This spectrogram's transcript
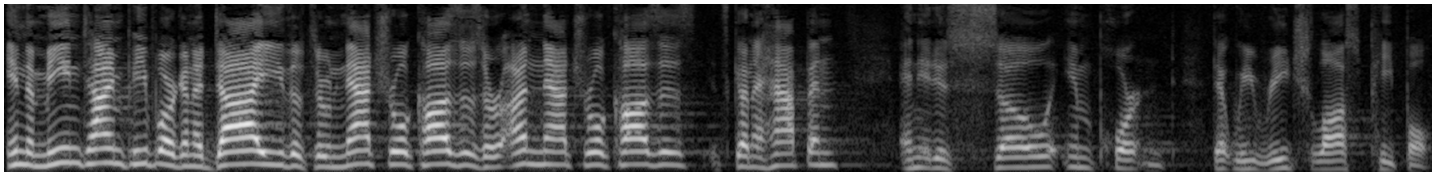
In the meantime, people are going to die either through natural causes or unnatural causes. It's going to happen. And it is so important that we reach lost people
